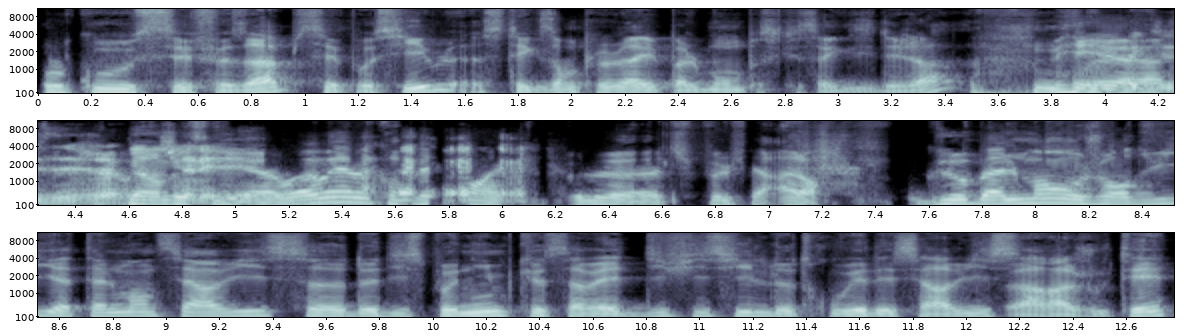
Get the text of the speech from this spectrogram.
Pour le coup, c'est faisable, c'est possible. Cet exemple-là est pas le bon parce que ça existe déjà. Mais, Oui, ça euh, existe déjà, non, mais dire. ouais, ouais, ouais, complètement. ouais, tu, peux le, tu peux le faire. Alors, globalement, aujourd'hui, il y a tellement de services euh, de disponibles que ça va être difficile de trouver des services à rajouter.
